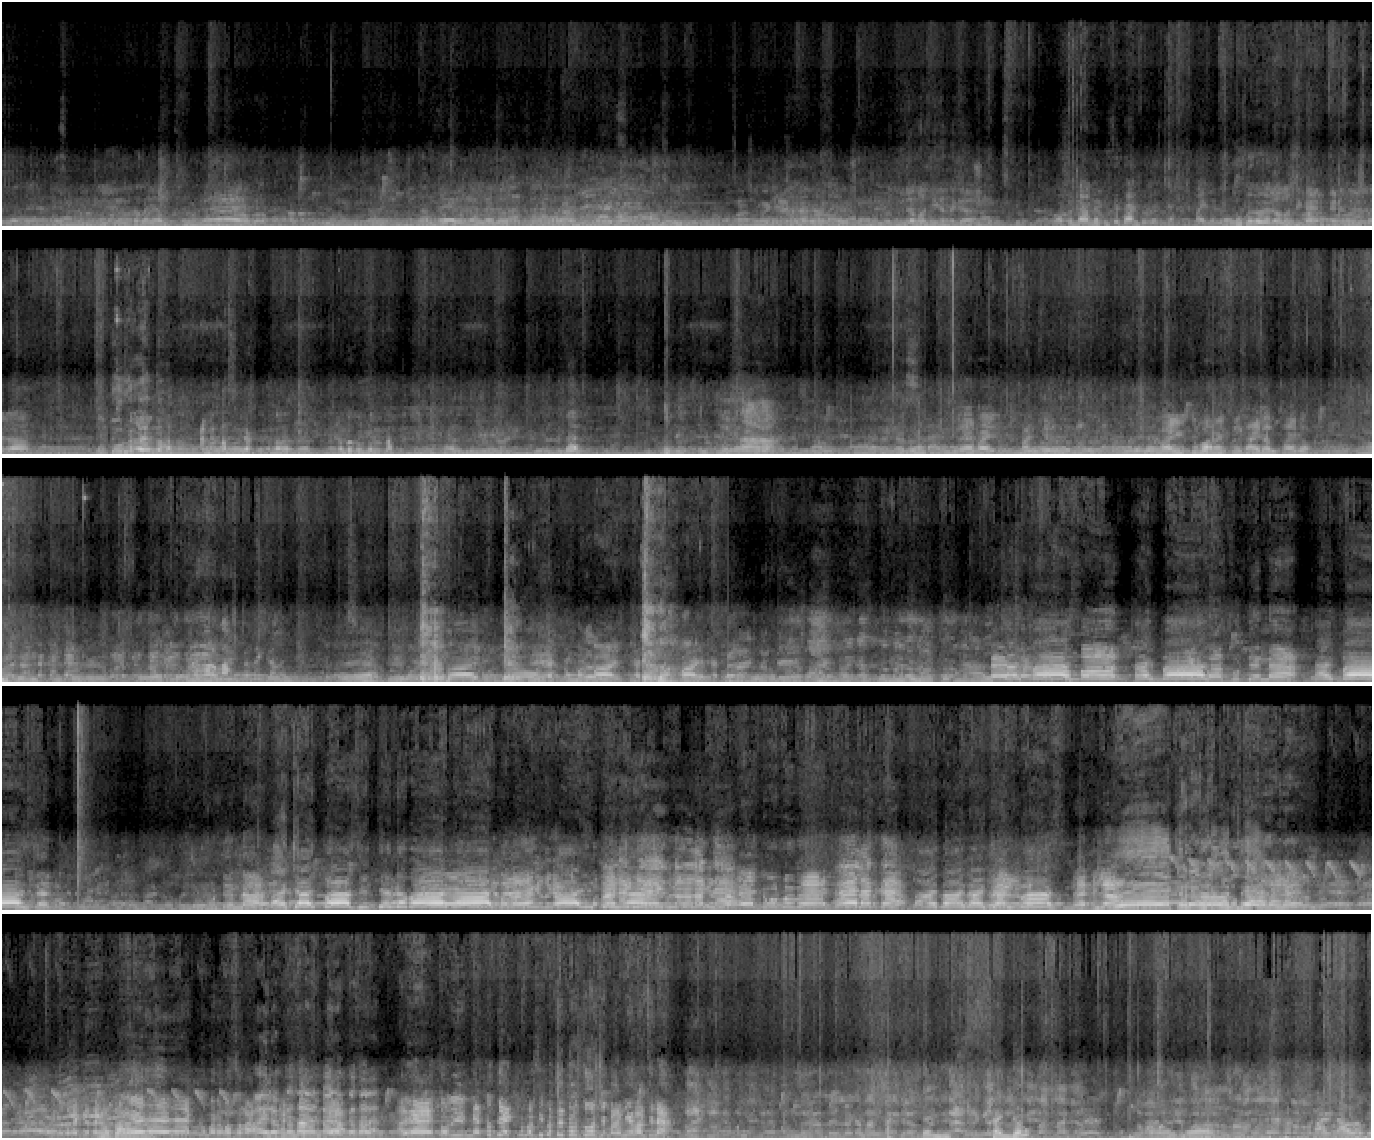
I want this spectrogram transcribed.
ভাই ইউটিউবার একটু সাইড অন সাইড অন এক নম্বর ভাই এক নম্বর ভাই চার পাঁচ চার পাঁচ ফুট দেন ফুট দেন না ভাই চার পাঁচ ইতিয়ে না ভাই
